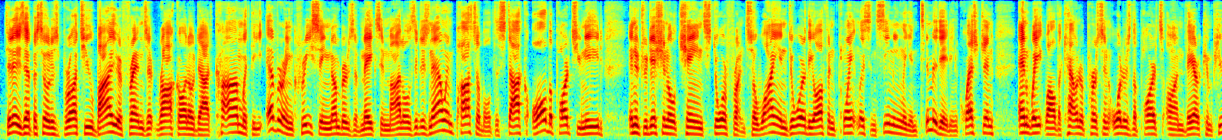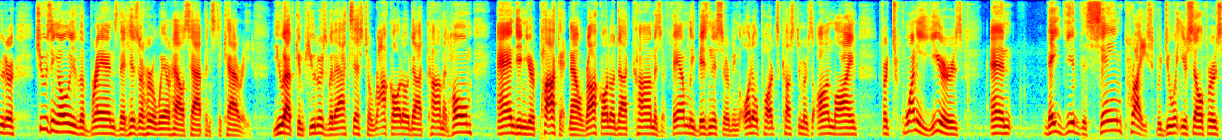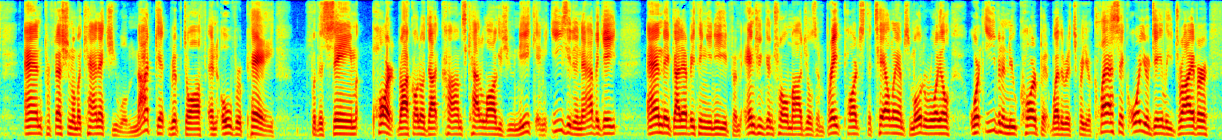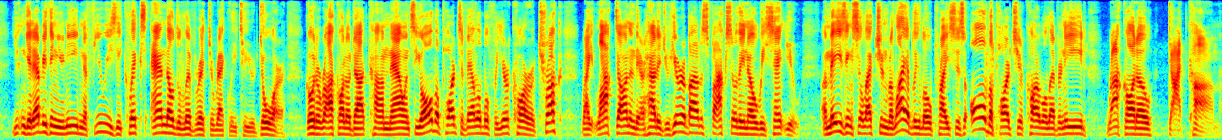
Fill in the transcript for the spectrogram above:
Today's episode is brought to you by your friends at rockauto.com. With the ever increasing numbers of makes and models, it is now impossible to stock all the parts you need in a traditional chain storefront. So, why endure the often pointless and seemingly intimidating question and wait while the counter person orders the parts on their computer, choosing only the brands that his or her warehouse happens to carry? You have computers with access to rockauto.com at home and in your pocket. Now, rockauto.com is a family business serving auto parts customers online for 20 years, and they give the same price for do it yourselfers and professional mechanics. You will not get ripped off and overpay for the same part. RockAuto.com's catalog is unique and easy to navigate, and they've got everything you need from engine control modules and brake parts to tail lamps, motor oil, or even a new carpet. Whether it's for your classic or your daily driver, you can get everything you need in a few easy clicks, and they'll deliver it directly to your door. Go to rockauto.com now and see all the parts available for your car or truck. Write locked on in their. How did you hear about us box so they know we sent you? Amazing selection, reliably low prices, all the parts your car will ever need. RockAuto.com.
